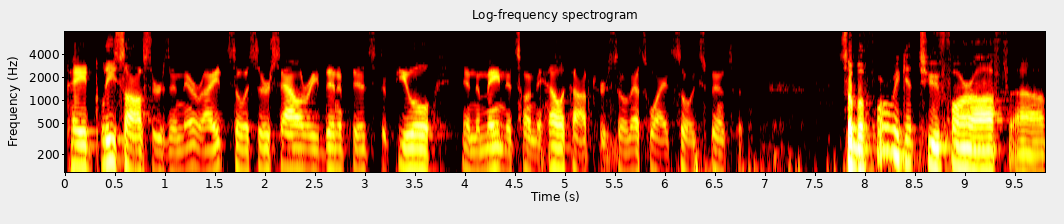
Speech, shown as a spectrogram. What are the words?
paid police officers in there, right? So it's their salary, benefits, the fuel, and the maintenance on the helicopter. So that's why it's so expensive. So before we get too far off uh,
